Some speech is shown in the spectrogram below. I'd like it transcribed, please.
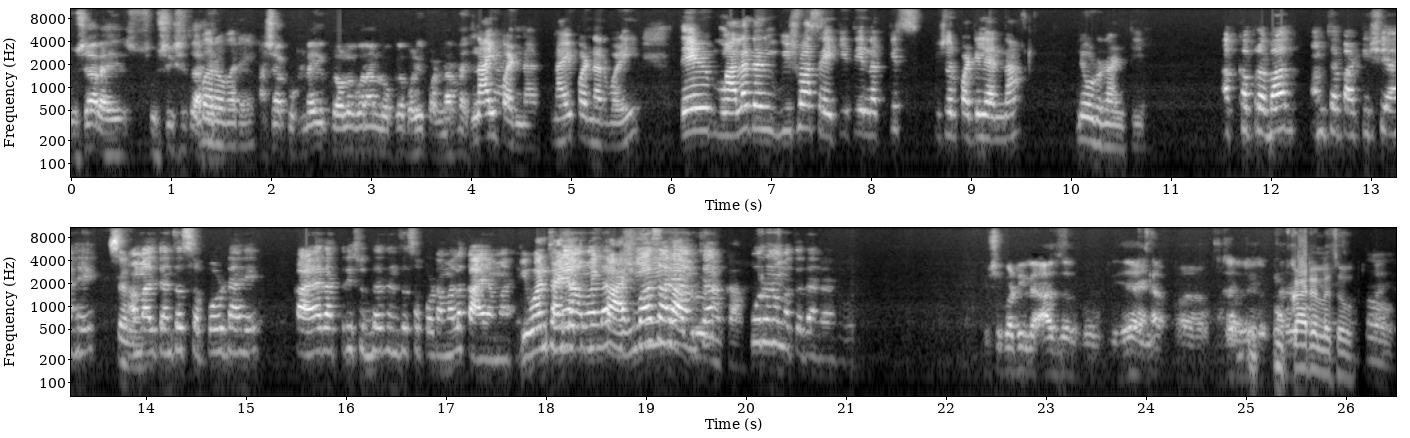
हुशार आहे सुशिक्षित आहे बरोबर आहे. अशा कुठल्याही प्रलोभना लोक बळी पडणार नाही नाही पडणार नाही पडणार बळी. ते मला तर विश्वास आहे की ते नक्कीच किशोर पाटील यांना निवडून आणतील. अख्खा प्रभाग आमच्या पाठीशी आहे. आम्हाला त्यांचा सपोर्ट आहे. काळ्या रात्री सुद्धा त्यांचा सपोर्ट आम्हाला कायम आहे. इव्हन आमच्या- नका. पूर्ण मतदारांवर कृषी पाटील आज हे आहे ना अं, कार्यालयाचं. हो.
